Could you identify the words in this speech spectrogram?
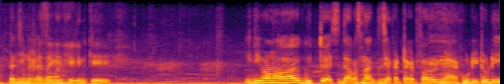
একটা জিনিস আছে কে? ইডি মনে হয় ঘুরতে আসি। দেখোস না জ্যাকেট ট্যাকেট ফরই না হুডি টুডি।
